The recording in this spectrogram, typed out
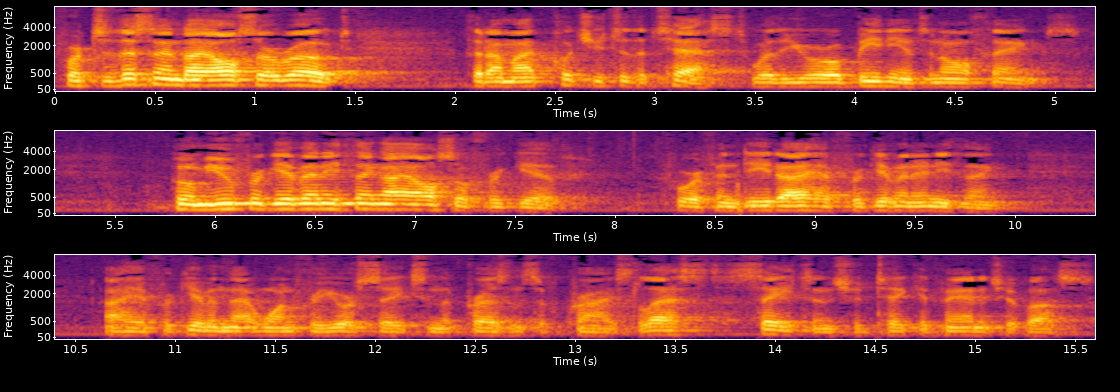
For to this end I also wrote, that I might put you to the test, whether you are obedient in all things. Whom you forgive anything, I also forgive. For if indeed I have forgiven anything, I have forgiven that one for your sakes in the presence of Christ, lest Satan should take advantage of us,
